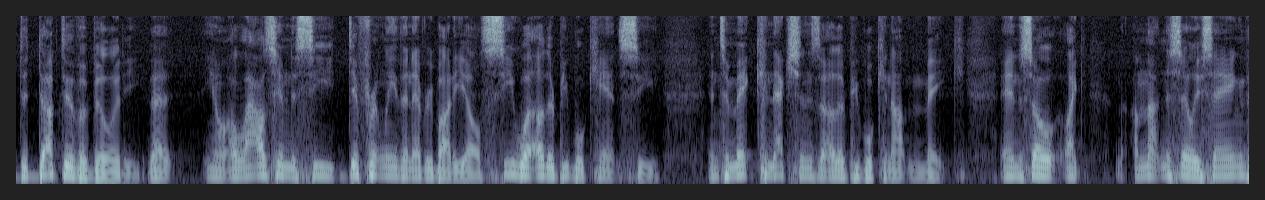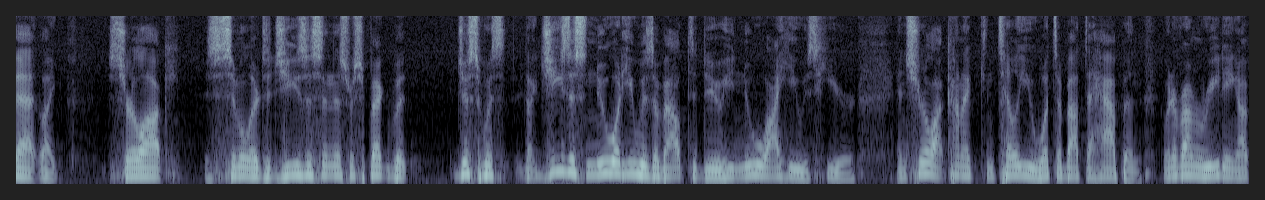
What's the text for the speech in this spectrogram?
deductive ability that you know allows him to see differently than everybody else, see what other people can't see, and to make connections that other people cannot make. And so, like, I'm not necessarily saying that like Sherlock is similar to Jesus in this respect, but just was like Jesus knew what he was about to do. He knew why he was here. And Sherlock kind of can tell you what's about to happen. Whenever I'm reading, I,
